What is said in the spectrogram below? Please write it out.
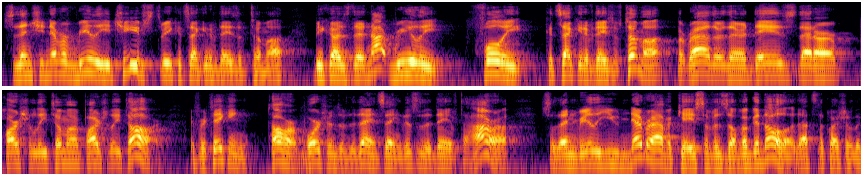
so then she never really achieves three consecutive days of Tumah because they're not really fully consecutive days of Tumah, but rather there are days that are partially Tumah, partially Tahar. If we're taking Tahar portions of the day and saying this is a day of Tahara, so then really you never have a case of a Zava Gadola. That's the question of the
